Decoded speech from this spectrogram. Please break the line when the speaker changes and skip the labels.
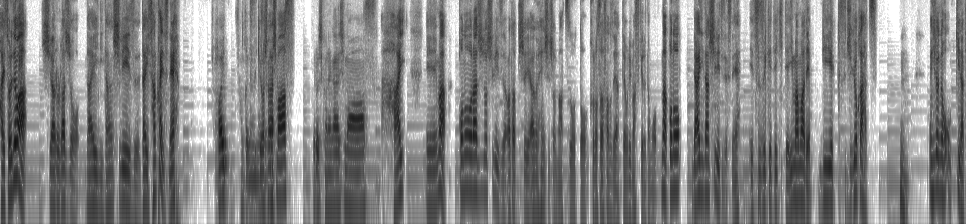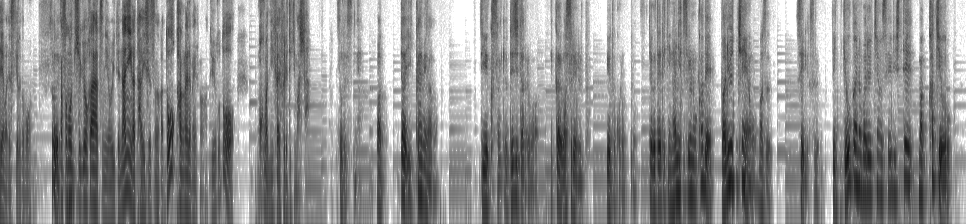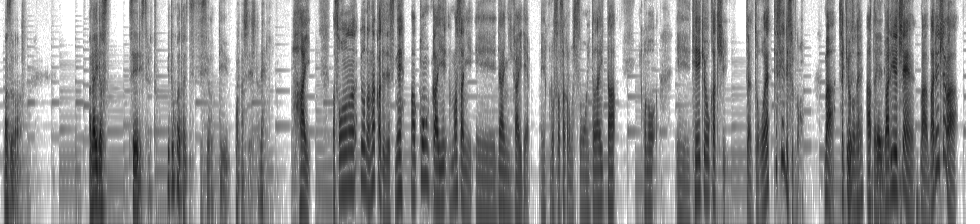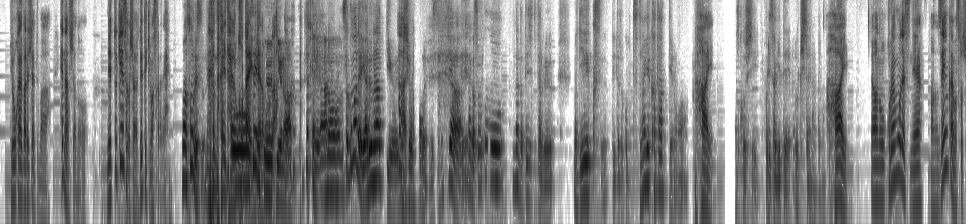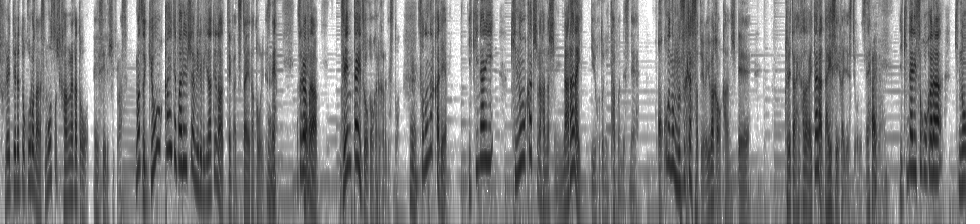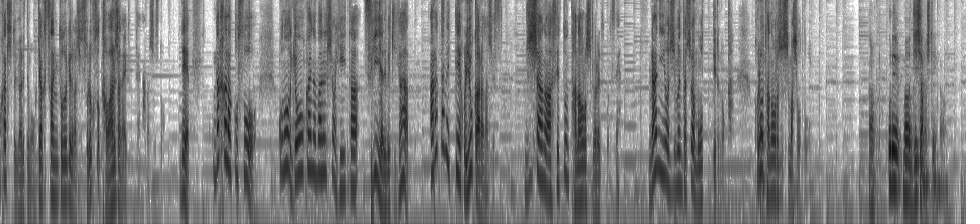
はい、それでは、シアロラジオ第2弾シリーズ第3回ですね。
はい、参加
よろしくお願いします。
よろしくお願いします。
はい。えーまあ、このラジオシリーズ、私、あの編集長の松尾と黒沢さんとでやっておりますけれども、まあ、この第2弾シリーズですね、えー続けてきて、今まで DX 事業開発、
うん
非常に大きなテーマですけれども、
そうです、ね。
まあ、その事業開発において何が大切なのか、どう考えればいいのかなということを、ここまで2回触れてきました。
そうですね。まあ、第1回目が DX だけど、デジタルは1回忘れるというところと、じゃあ具体的に何するのかで、バリューチェーンをまず整理をする。で、業界のバリューチェーンを整理して、まあ、価値をまずは洗い出す、整理するというところが大切ですよっていうお話でしたね。
はい。まあ、そのような中でですね、まあ、今回、まさに、えー第2回で、えー黒沢さんからも質問いただいた、この、えー提供価値、じゃあどうやって整理するの？まあ、先ほど
ね、
ねあったように、バリューチェーン、まあ、バリューチェーンは、業界バリューチェーンって、まあ、変な話、あの、ネット検索したら出てきますからね。
まあそうですよね。
大体の答えみたいなものが
っていうのは、確かにあのそこまではやるなっていう印象があるんですね。じゃあ、なんかそこをなんかデジタル、まあ、DX っていったところ、つなげ方っていうのは、
はい。
少し掘り下げてお聞きしたいなと思ってます。
はい。あのこれもですね、あの前回も少し触れているところなんです。もう少し考え方をえー整理していきます。まず、業界でバリューチェーンを見るべきだというのは前回伝えた通りですね。それはやっぱ全体像が分かるからですと。
うん
その中で、いきなり機能価値の話にならないっていうことに多分ですね、ここの難しさというか違和感を感じてくれた方がいたら大正解ですということですね。
はい。
いきなりそこから機能価値と言われてもお客さんに届ける価値、それこそ変わるじゃないかみたいな話ですと。で、だからこそ、この業界のバリューチェーンを引いた次にやるべきが、改めてこれよくある話です。自社のアセットの棚卸しと言われるところですね。何を自分たちは持っているのか、これを棚卸ししましょうと。
なるほど。ここで、まあ、自社の視点が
